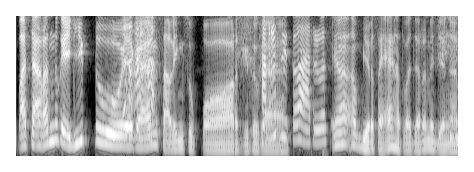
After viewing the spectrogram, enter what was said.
Pacaran tuh kayak gitu ya kan, saling support gitu kan. Harus itu harus. Ya biar sehat pacaran ya jangan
